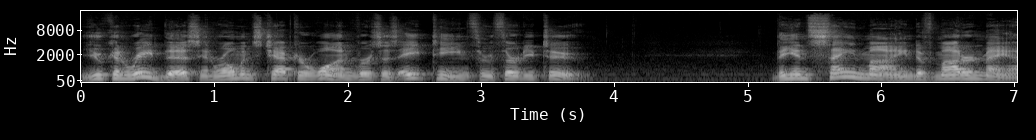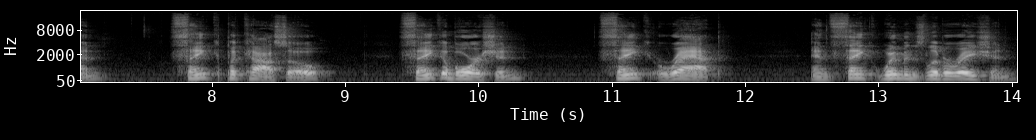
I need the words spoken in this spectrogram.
You can read this in Romans chapter 1 verses 18 through 32. The insane mind of modern man, think Picasso, think abortion, think rap, and think women's liberation,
